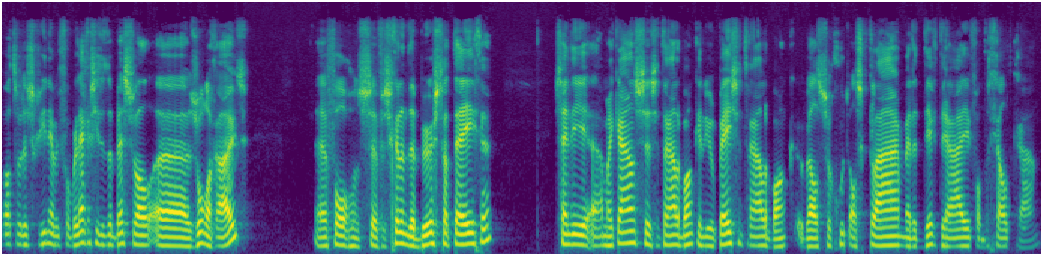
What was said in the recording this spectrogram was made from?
wat we dus gezien hebben voor beleggers, ziet het er best wel zonnig uit. volgens verschillende beursstrategen zijn die Amerikaanse centrale bank en de Europese centrale bank wel zo goed als klaar met het dichtdraaien van de geldkraan.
